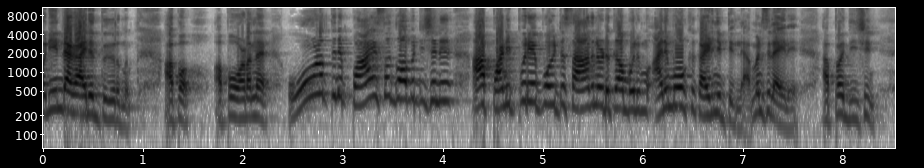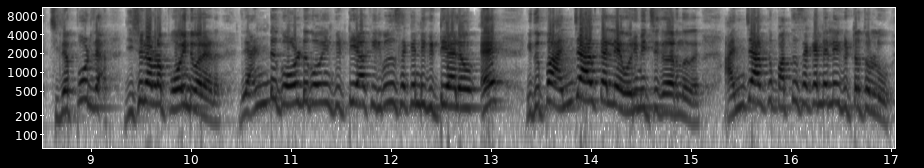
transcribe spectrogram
ഒനിയുടെ കാര്യം തീർന്നു. അപ്പോൾ അപ്പോൾ ഉടനെ ഓണത്തിന് പായസം കോമ്പറ്റീഷന് ആ പണിപ്പുരയിൽ പോയിട്ട് സാധനം എടുക്കാൻ പോലും അനുമോക്ക് കഴിഞ്ഞിട്ടില്ല. മനസ്സിലായില്ലേ? അപ്പോൾ ജിഷിൻ ചിലപ്പോൾ ജിഷൻ അവിടെ പോയിന്റ് പറയാണ്. രണ്ട് ഗോൾഡ് കോയിൻ കിട്ടിയാൾക്ക് ഇരുപത് സെക്കൻഡ് കിട്ടിയാലോ? ഏ? ഇതിപ്പോൾ അഞ്ചാൾക്കല്ലേ ഒരുമിച്ച് കയറുന്നത് അഞ്ചാൾക്ക് പത്ത് സെക്കൻഡല്ലേ കിട്ടത്തുള്ളൂ.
